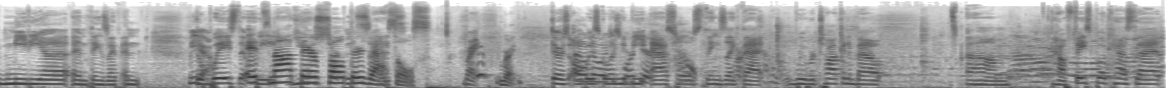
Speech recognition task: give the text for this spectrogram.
media and things like and the Yeah. ways that It's we not their fault. There's sites. assholes. Right. Right. There's oh, always going to be assholes, things like that. We were talking about um, how Facebook has that.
